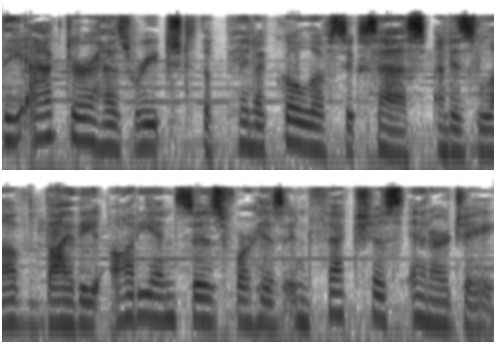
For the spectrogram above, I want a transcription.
The actor has reached the pinnacle of success and is loved by the audiences for his infectious energy.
